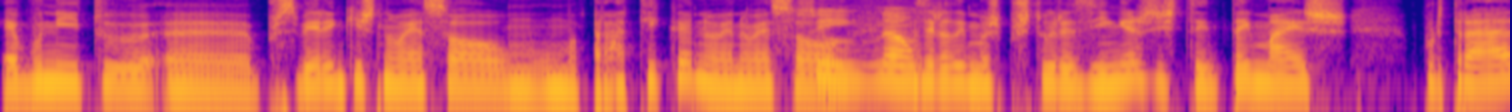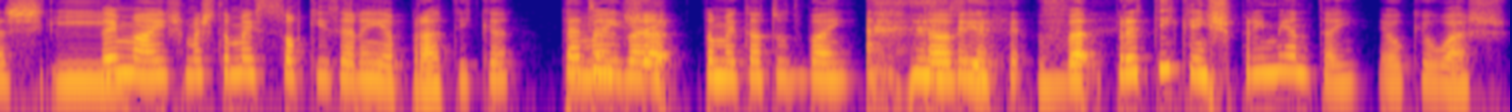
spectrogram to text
é bonito uh, perceberem que isto não é só uma prática, não é? Não é só Sim, não. fazer ali umas posturazinhas, isto tem, tem mais por trás e. Tem mais, mas também se só quiserem a prática Tá também, já, também está tudo bem. Está a ver? pratiquem, experimentem, é o que eu acho.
